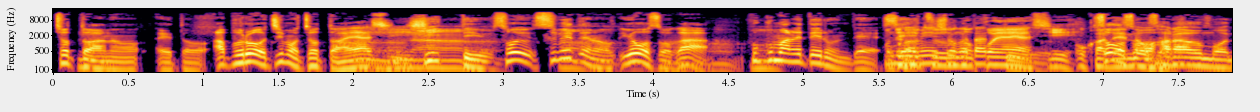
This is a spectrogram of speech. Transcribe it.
ちょっとあの、えっと、アプローチもちょっと怪しいしっていうう、んそういうすべての要素が含まれてるんで、うん。製麺所型っていう。やし。お金の払ううも、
